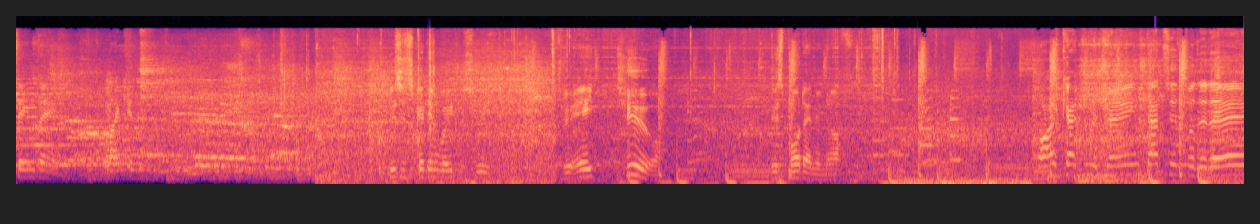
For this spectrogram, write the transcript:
Same thing. Like it. This is getting way too sweet. You ate two, it's more than enough. Alright, catching the train. That's it for today.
